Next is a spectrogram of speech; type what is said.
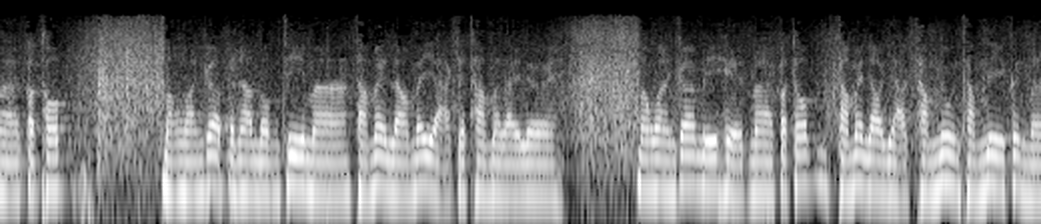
มากระทบ บางวันก็เป็นอารมณ์ที่มาทำให้เราไม่อยากจะทำอะไรเลย บางวันก็มีเหตุมากระทบทำให้เราอยากทำนู่นทำนี่ขึ้นมา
